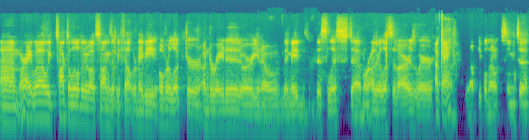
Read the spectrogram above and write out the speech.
Um, all right. Well, we talked a little bit about songs that we felt were maybe overlooked or underrated, or you know, they made this list um, or other lists of ours where okay, um, you know, people don't seem to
